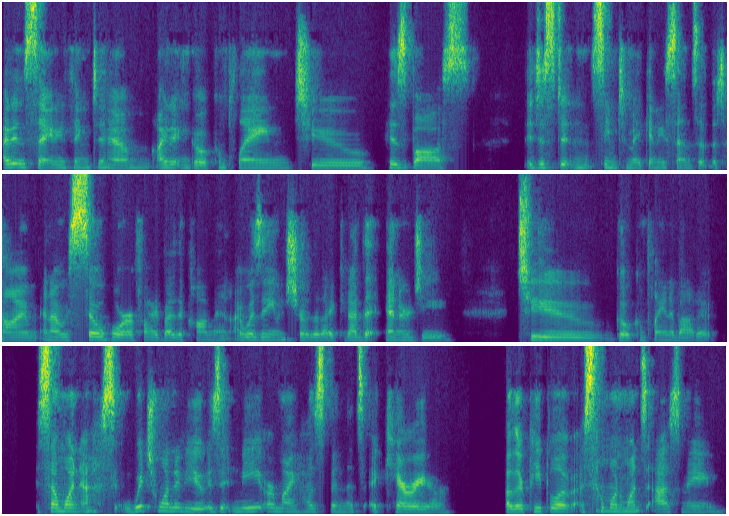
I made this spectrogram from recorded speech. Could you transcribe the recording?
I didn't say anything to him. I didn't go complain to his boss. It just didn't seem to make any sense at the time. And I was so horrified by the comment. I wasn't even sure that I could have the energy to go complain about it. Someone asked, which one of you, is it me or my husband that's a carrier? Other people have, someone once asked me,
